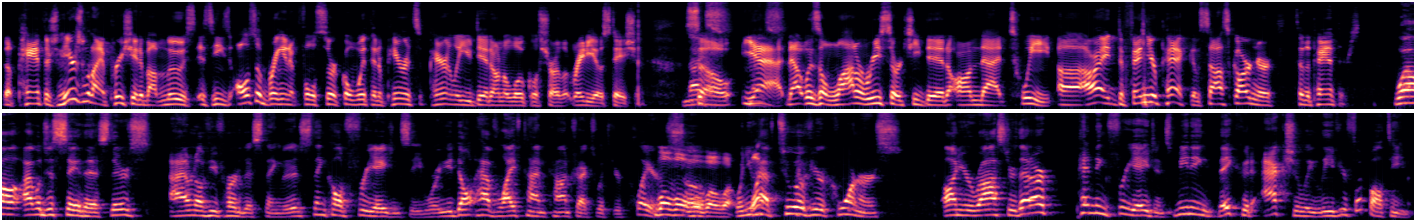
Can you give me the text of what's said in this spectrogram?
the Panthers. Here's what I appreciate about Moose is he's also bringing it full circle with an appearance apparently you did on a local Charlotte radio station. Nice. So yeah, nice. that was a lot of research he did on that tweet. Uh, all right, defend your pick of Sauce Gardner to the Panthers. Well, I will just say this: there's I don't know if you've heard of this thing, but there's this thing called free agency where you don't have lifetime contracts with your players. Whoa, whoa, so whoa, whoa, whoa. When you What? have two of your corners on your roster that are pending free agents, meaning they could actually leave your football team.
